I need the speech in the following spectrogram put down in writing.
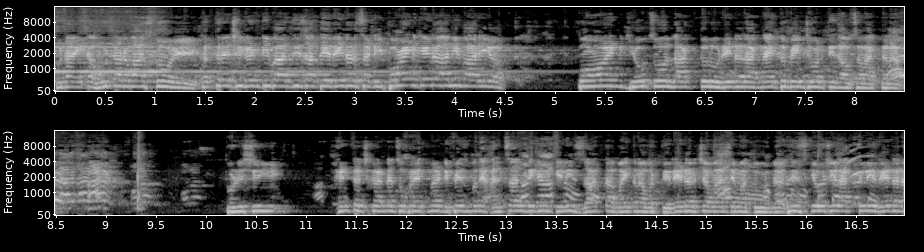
पुन्हा एकदा हुटर वाजतोय. खत्र्याची घंटी वाजली जाते रेडरसाठी. पॉईंट घेणं अनिवार्य. पॉईंट घेऊचो लागतो रेडर नाही तर बेंच वरती जाऊचा लागतला थोडीशी हेड टच करण्याचा प्रयत्न. डिफेन्समध्ये हालचाल देखील केली जाता मैदानावरती. रेडरच्या माध्यमातून रिस्क घेऊची लागतली रेडर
